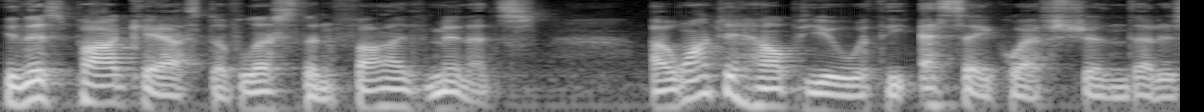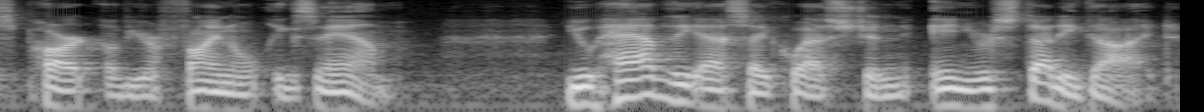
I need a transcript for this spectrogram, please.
In this podcast of less than five minutes, I want to help you with the essay question that is part of your final exam. You have the essay question in your study guide.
